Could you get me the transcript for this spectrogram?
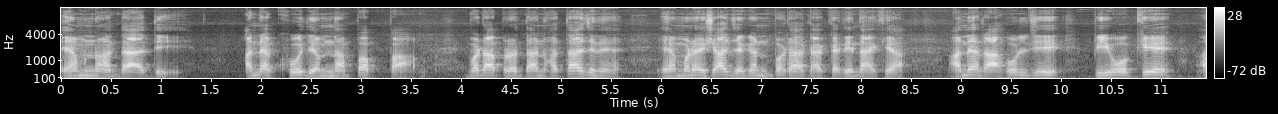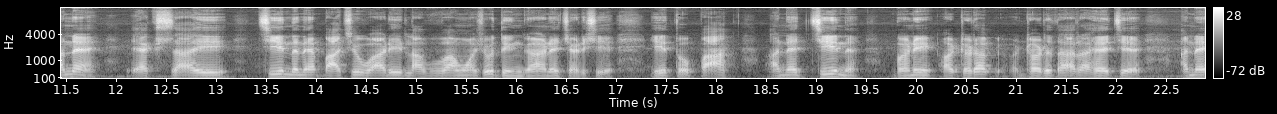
એમના દાદી અને ખુદ એમના પપ્પા. વડાપ્રધાન હતા જ ને, એમણે શા જગન ભડાકા કરી નાખ્યા? અને રાહુલજી પીઓકે અને એક્સાઈ ચીનને પાછું વાળી લાવવામાં શું ધીંગાણે ચડશે? એ તો પાક અને ચીન ભણી અઢળક ઢળતા રહે છે અને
